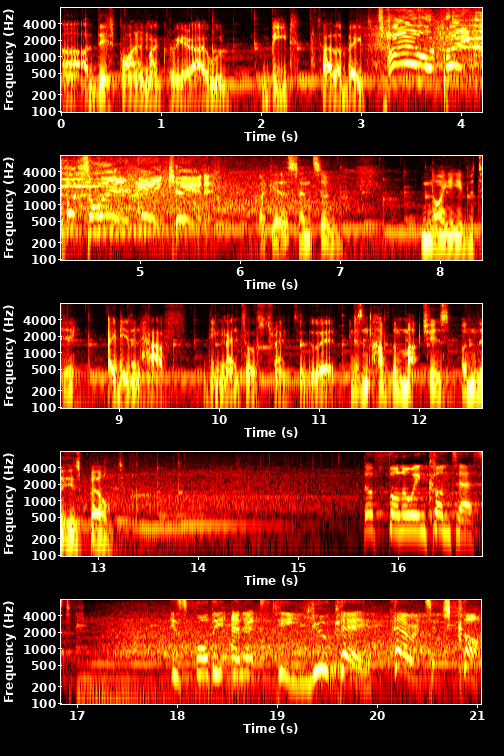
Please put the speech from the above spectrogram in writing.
uh, at this point in my career I would beat Tyler Bates. Tyler Bate puts away A-Kid. I get a sense of naivety. I didn't have the mental strength to do it. He doesn't have the matches under his belt. The following contest is for the NXT UK Heritage Cup.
